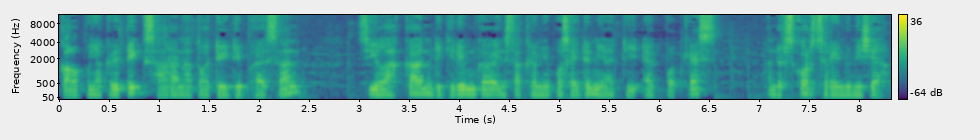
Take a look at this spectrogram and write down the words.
Kalau punya kritik, saran, atau ada ide bahasan, silahkan dikirim ke Instagramnya Poseidon ya di @podcast underscore Indonesia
